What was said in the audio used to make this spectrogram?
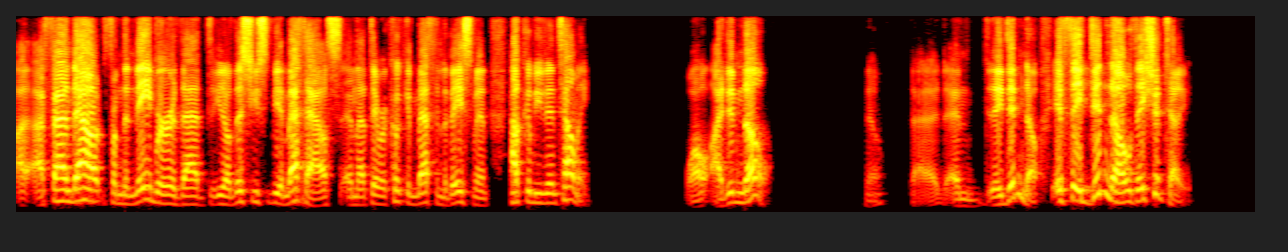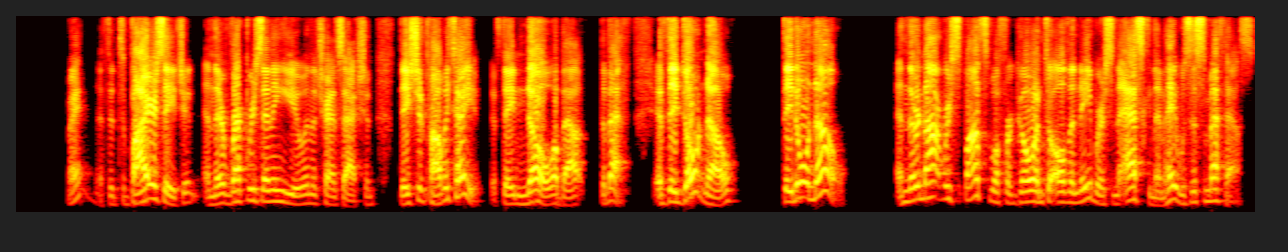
I found out from the neighbor that you know this used to be a meth house and that they were cooking meth in the basement. How come you didn't tell me? Well, I didn't know. You know, and they didn't know. If they did know, they should tell you. Right? If it's a buyer's agent and they're representing you in the transaction, they should probably tell you if they know about the meth. If they don't know, they don't know. And they're not responsible for going to all the neighbors and asking them, hey, was this a meth house?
